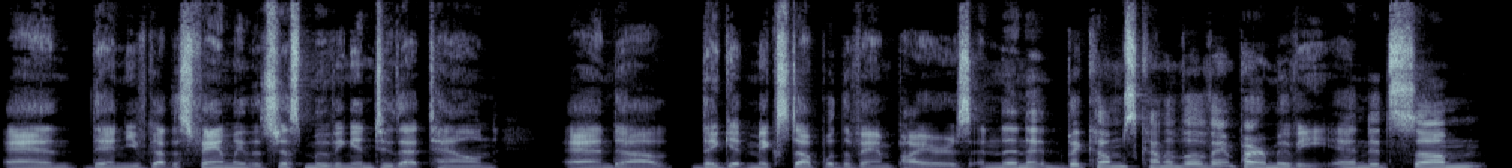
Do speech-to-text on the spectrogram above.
And then you've got this family that's just moving into that town and uh, they get mixed up with the vampires and then it becomes kind of a vampire movie and it's um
